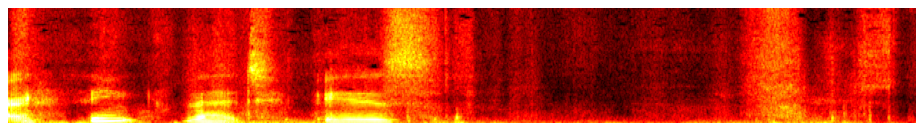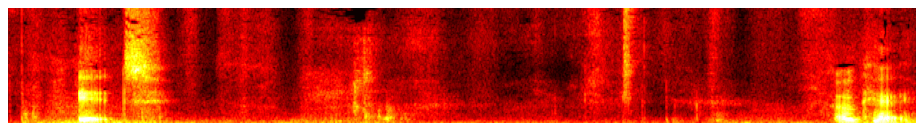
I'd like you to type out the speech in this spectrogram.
I think that is it. Okay,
